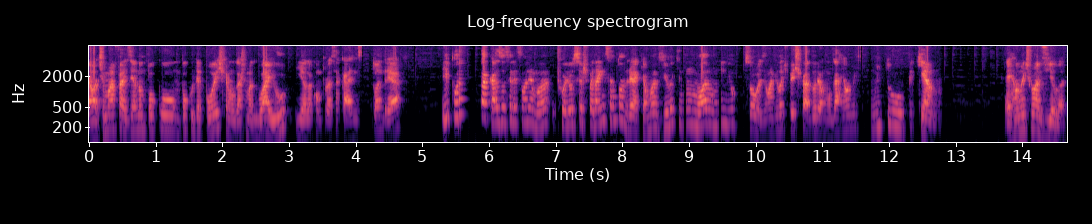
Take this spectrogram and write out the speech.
Ela tinha uma fazenda um pouco, um pouco depois, que era um lugar chamado Guaiú, e ela comprou essa casa em Santo André. E por acaso a seleção alemã escolheu se hospedar em Santo André, que é uma vila que não moram nem mil pessoas, é uma vila de pescador, é um lugar realmente muito pequeno. É realmente uma vila.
